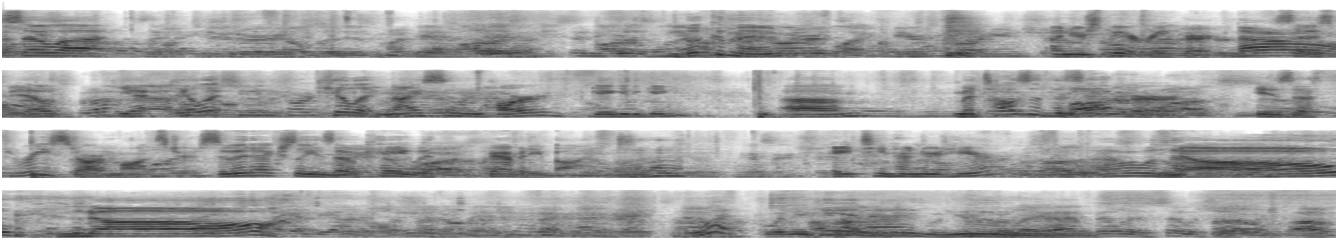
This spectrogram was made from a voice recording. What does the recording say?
So, uh, It's like tutor. hell that is my dad. All those, all those Book of Moon cards, like Fierce Guardian shit. on your Spirit Reaper. No. So, yeah, kill it, kill it nice and hard. Giggity gig. Um, Mataza the Zapper is a three-star monster, so it actually is okay with Gravity Bind. 1800 here? How was that? No, no. What can I use? So I'm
